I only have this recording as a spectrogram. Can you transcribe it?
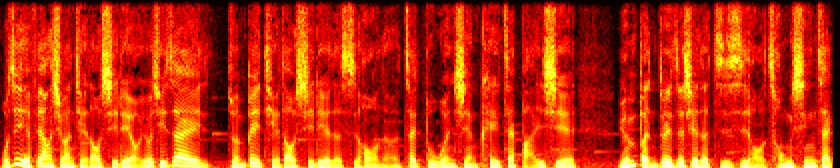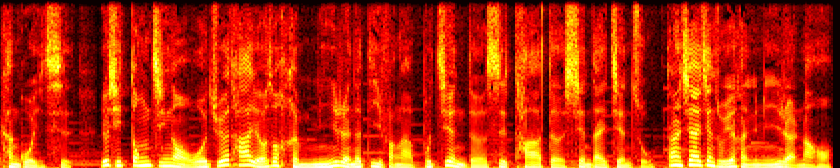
我自己也非常喜欢铁道系列哦，尤其在准备铁道系列的时候呢，在读文献可以再把一些。原本对这些的知识哦，重新再看过一次。尤其东京哦，我觉得它有的时候很迷人的地方啊，不见得是它的现代建筑，当然现代建筑也很迷人啦哈。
